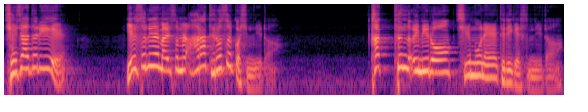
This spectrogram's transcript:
제자들이 예수님의 말씀을 알아들었을 것입니다. 같은 의미로 질문해 드리겠습니다.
